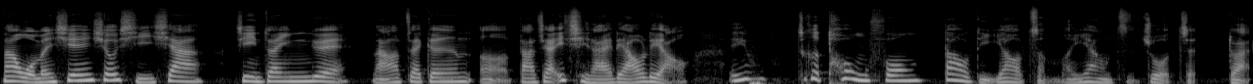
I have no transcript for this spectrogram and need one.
那我们先休息一下。进一段音乐，然后再跟呃大家一起来聊聊，哎，这个痛风到底要怎么样子做诊断？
